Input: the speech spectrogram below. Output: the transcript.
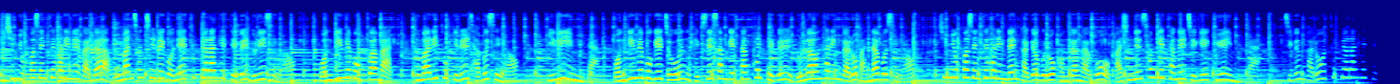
26% 할인을 받아 51,700원의 특별한 혜택을 누리세요. 원기 회복과 맛, 두 마리 토끼를 잡으세요. 1위입니다. 원기 회복에 좋은 백세 삼계탕 8팩을 놀라운 할인가로 만나보세요. 16% 할인된 가격으로 건강하고 맛있는 삼계탕을 즐길 기회입니다. 지금 바로 특별한 혜택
